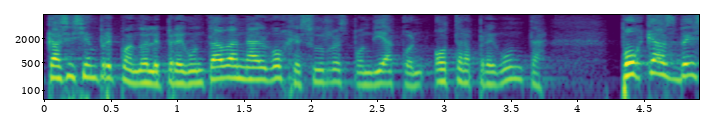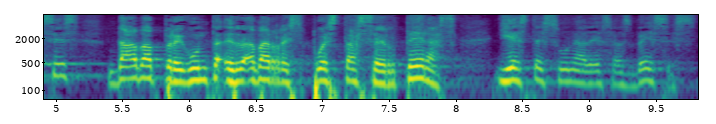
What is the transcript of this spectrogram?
casi siempre cuando le preguntaban algo, Jesús respondía con otra pregunta. Pocas veces daba, pregunta, daba respuestas certeras y esta es una de esas veces.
